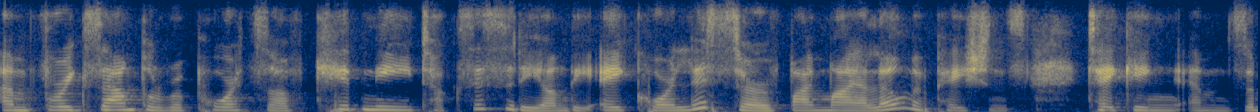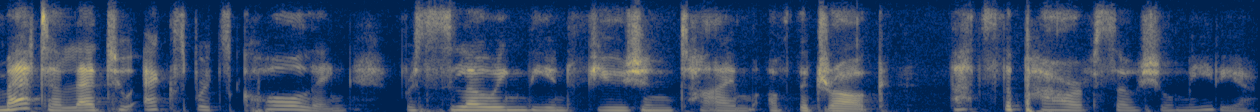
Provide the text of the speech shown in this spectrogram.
Um, for example, reports of kidney toxicity on the ACOR listserv by myeloma patients taking um, Zometa led to experts calling for slowing the infusion time of the drug. That's the power of social media.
